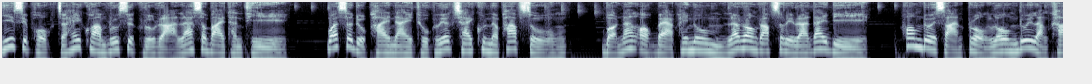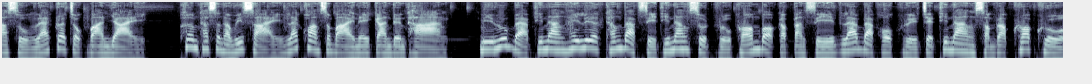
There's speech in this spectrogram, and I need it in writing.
2026 จะให้ความรู้สึกหรูหราและสบายทันที วัสดุภายในถูกเลือกใช้คุณภาพสูง เบาะนั่งออกแบบให้นุ่มและรองรับสรีระได้ดี ห้องโดยสารโปร่งโล่งด้วยหลังคาสูงและกระจกบานใหญ่ เพิ่มทัศนวิสัยและความสบายในการเดินทาง มีรูปแบบที่นั่งให้เลือกทั้งแบบสีที่นั่งสุดหรูพร้อมเบาะกับตันซีทและแบบ 6 หรือ 7 ที่นั่งสำหรับครอบครัว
